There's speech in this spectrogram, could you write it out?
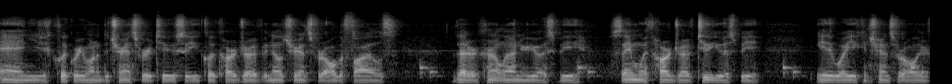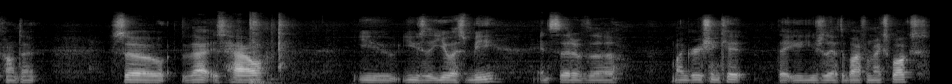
and you just click where you wanted to transfer it to so you click hard drive and it'll transfer all the files that are currently on your USB. Same with hard drive to USB. Either way you can transfer all your content. So that is how you use the USB instead of the migration kit that you usually have to buy from Xbox.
